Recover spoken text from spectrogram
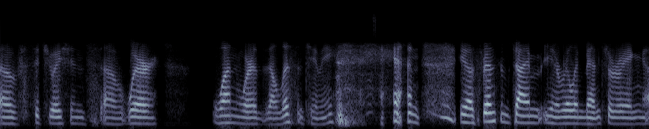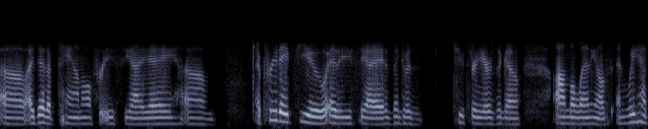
of situations uh, where one where they'll listen to me and you know spend some time you know really mentoring. Uh, i did a panel for ecia um, i predate you at ecia i think it was two three years ago on millennials and we had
